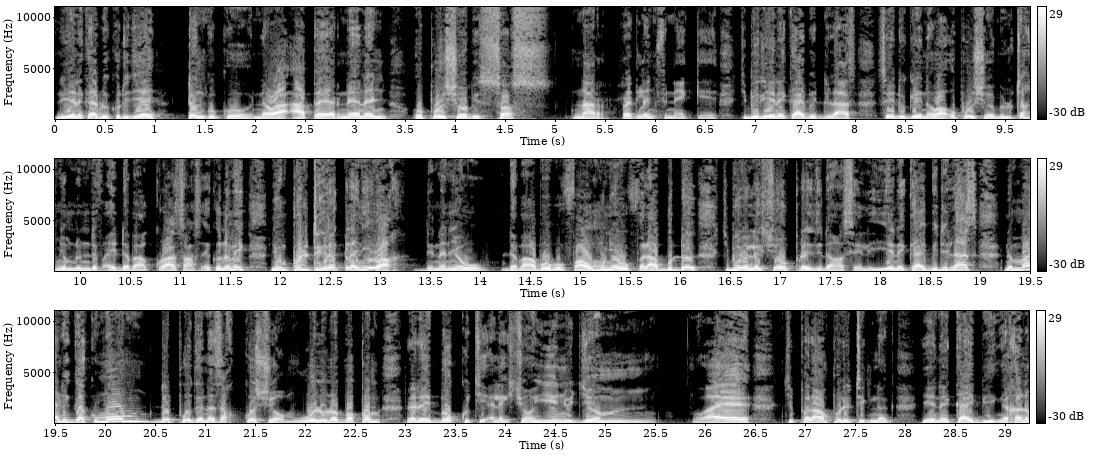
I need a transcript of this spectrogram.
yéen kaay bi Quotidien tënk ne waa APR nee opposition bi sos nar rek lañ fi nekkee. Ci biir yéene kaay bi di laas Seydou Guèye na waa opposition bi lu duñ croissance économique ñoom politique rek la ñuy wax. Dina ñëw débat boobu faaw mu ñëw fala budd. Ci biir élection présidentielle yi yéene bi di laas ne Malick Gakou déposé na sax caution wóolu na boppam ne day bokk ci élection yi ñu jëm. Waaye ci plan politique nag yéene kaay bi nga ne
